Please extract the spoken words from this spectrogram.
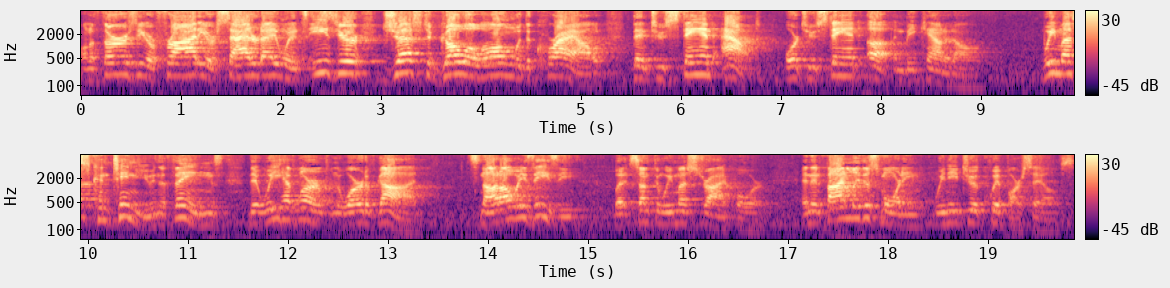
on a Thursday or Friday or Saturday when it's easier just to go along with the crowd than to stand out or to stand up and be counted on. We must continue in the things that we have learned from the Word of God. It's not always easy, but it's something we must strive for. And then finally, this morning, we need to equip ourselves.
